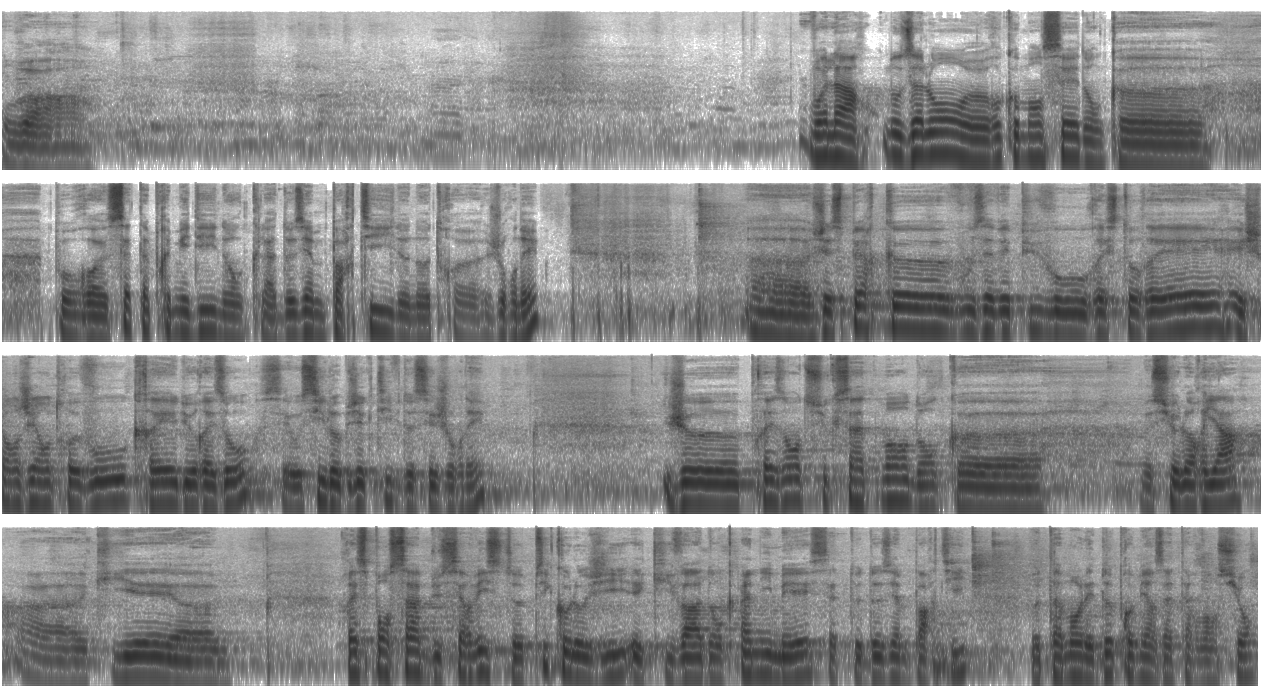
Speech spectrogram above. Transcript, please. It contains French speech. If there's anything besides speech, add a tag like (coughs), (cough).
on va. Voilà, nous allons euh, recommencer donc euh, pour euh, cet après-midi, donc la deuxième partie de notre journée. J'espère que vous avez pu vous restaurer, échanger entre vous, créer du réseau. C'est aussi l'objectif de ces journées. Je présente succinctement donc Monsieur Loria, qui est responsable du service de psychologie et qui va donc animer cette deuxième partie, notamment les deux premières interventions.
